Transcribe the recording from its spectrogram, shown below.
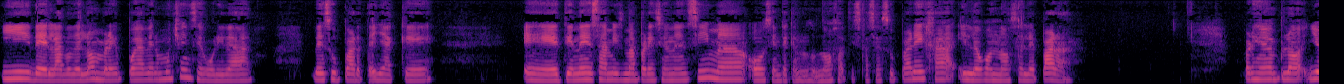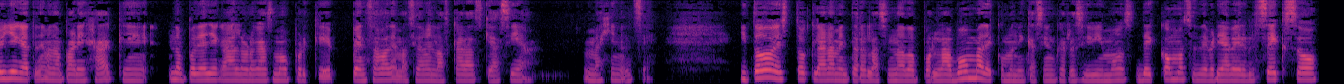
Y del lado del hombre puede haber mucha inseguridad de su parte ya que eh, tiene esa misma presión encima o siente que no, satisface a su pareja y luego no se le para. Por ejemplo, yo llegué a tener una pareja que no podía llegar al orgasmo porque pensaba demasiado en las caras que hacía. Imagínense. Y todo esto claramente relacionado por la bomba de comunicación que recibimos de cómo se debería ver el sexo,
